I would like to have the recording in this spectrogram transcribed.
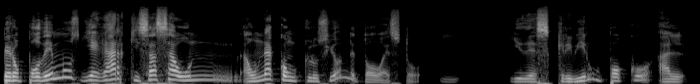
Pero podemos llegar quizás a, un, a una conclusión de todo esto y, y describir un poco al,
